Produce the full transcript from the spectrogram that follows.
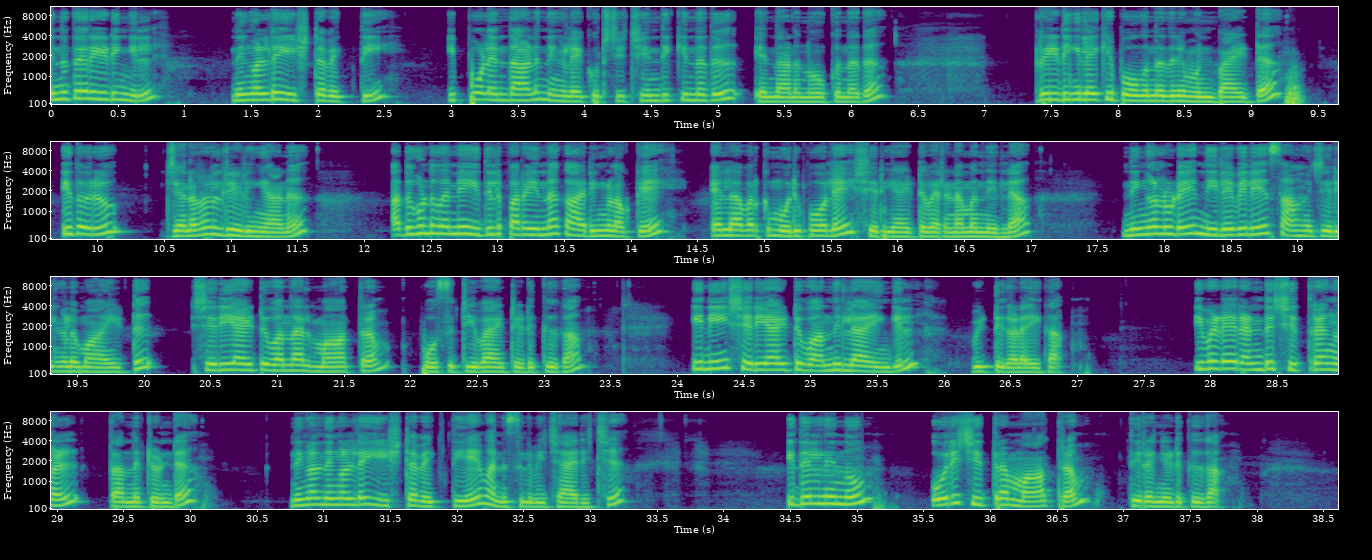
ഇന്നത്തെ റീഡിങ്ങിൽ നിങ്ങളുടെ ഇഷ്ട വ്യക്തി ഇപ്പോൾ എന്താണ് നിങ്ങളെക്കുറിച്ച് ചിന്തിക്കുന്നത് എന്നാണ് നോക്കുന്നത്. റീഡിങ്ങിലേക്ക് പോകുന്നതിന് മുൻപായിട്ട് ഇതൊരു ജനറൽ റീഡിംഗ് ആണ് അതുകൊണ്ട് തന്നെ ഇതിൽ പറയുന്ന കാര്യങ്ങളൊക്കെ എല്ലാവർക്കും ഒരുപോലെ ശരിയായിട്ട് വരണമെന്നില്ല. നിങ്ങളുടെ നിലവിലെ സാഹചര്യങ്ങളുമായിട്ട് ശരിയായിട്ട് വന്നാൽ മാത്രം പോസിറ്റീവായിട്ട് എടുക്കുക. ഇനി ശരിയായിട്ട് വന്നില്ല എങ്കിൽ വിട്ടുകളയുക. ഇവിടെ രണ്ട് ചിത്രങ്ങൾ തന്നിട്ടുണ്ട്. നിങ്ങൾ നിങ്ങളുടെ ഇഷ്ട വ്യക്തിയെ മനസ്സിൽ വിചാരിച്ച് ഇതിൽ നിന്നും ഒരു ചിത്രം മാത്രം തിരഞ്ഞെടുക്കുക.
